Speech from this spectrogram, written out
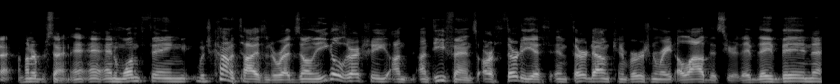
100%. 100%. And, and one thing which kind of ties into red zone, the Eagles are actually on, on defense are 30th in third down conversion rate allowed this year. They've, they've been,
